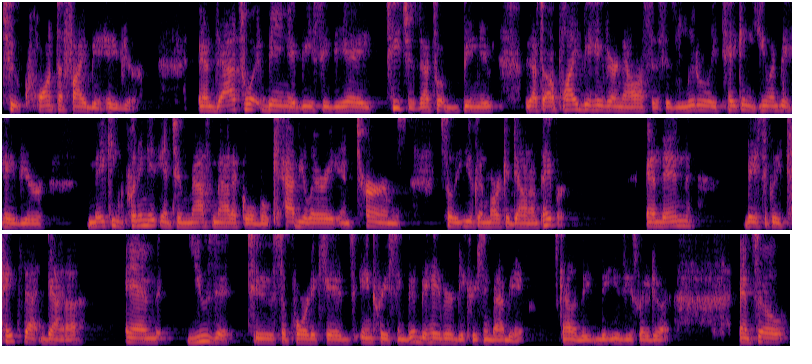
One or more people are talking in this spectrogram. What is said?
to quantify behavior. And that's what being a BCBA teaches. That's what being a, that's applied behavior analysis is literally taking human behavior making putting it into mathematical vocabulary and terms so that you can mark it down on paper and then basically take that data and use it to support a kid's increasing good behavior decreasing bad behavior. It's kind of the, the easiest way to do it. And so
